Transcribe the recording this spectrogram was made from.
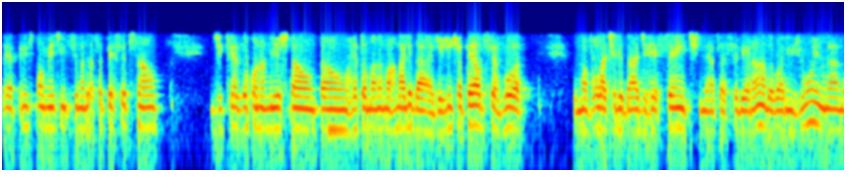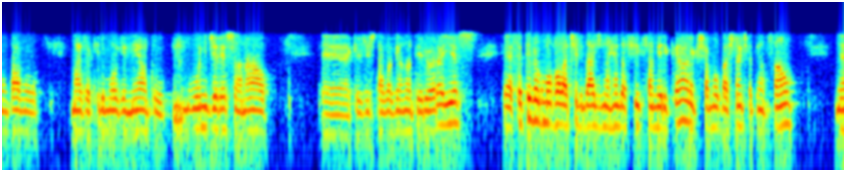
é, principalmente em cima dessa percepção de que as economias estão, estão retomando a normalidade. A gente até observou uma volatilidade recente, né, tá acelerando agora em junho, né, não estava mais aquele movimento unidirecional é, que a gente estava vendo anterior a isso. É, você teve alguma volatilidade na renda fixa americana que chamou bastante atenção né,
